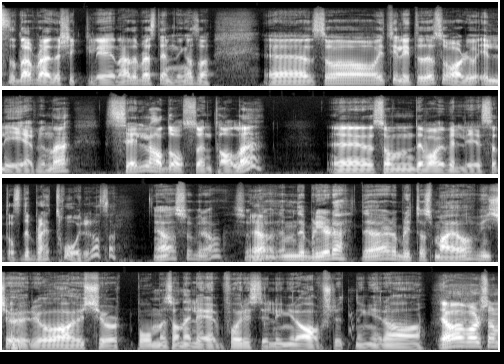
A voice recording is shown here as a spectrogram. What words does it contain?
så da blei det skikkelig Nei, det ble stemning, altså. Eh, så I tillegg til det så var det jo elevene selv hadde også en tale. Eh, som Det var jo veldig søtt. Altså, det blei tårer, altså. Ja, så bra. Så Ja. bra. Ja, men det blir det. Det er det blitt hos meg òg. Vi kjører jo, har jo kjørt på med sånne elevforestillinger og avslutninger og Ja, hva som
